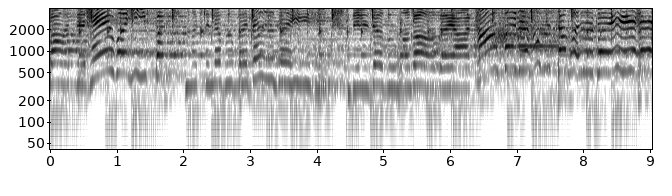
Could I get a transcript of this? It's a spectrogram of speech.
बात है वहीं पर मतलब बदल गए हैं। दिल डगमगा गया था, पर हम संभल गए हैं।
